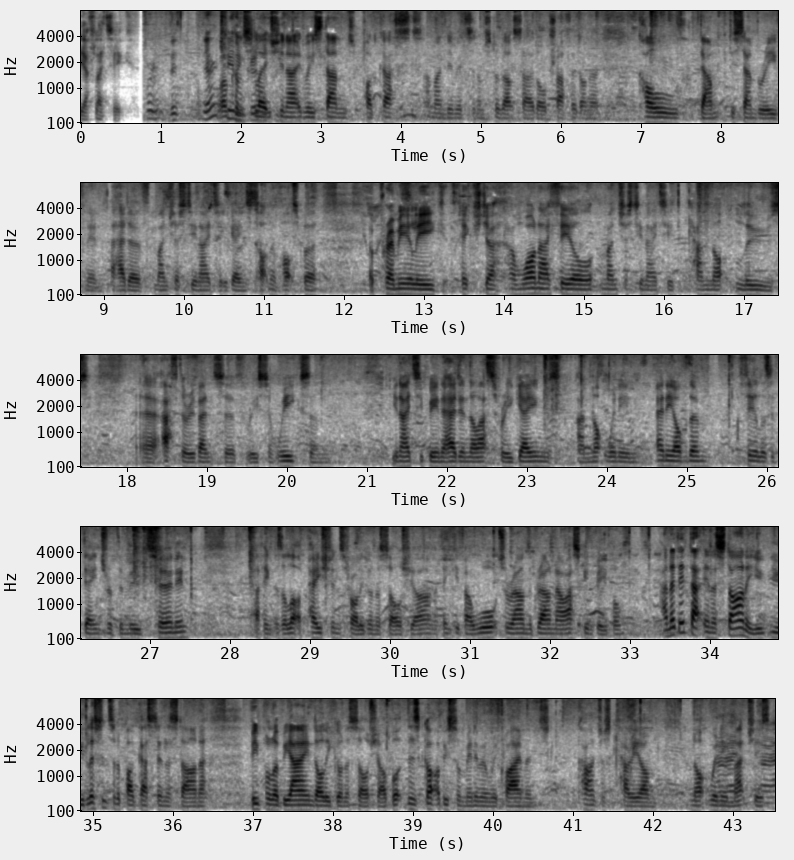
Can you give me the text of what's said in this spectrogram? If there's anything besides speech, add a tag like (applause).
The Athletic. Welcome to the latest United We Stand podcast. I'm Andy Mitten. I'm stood outside Old Trafford on a cold, damp December evening ahead of Manchester United against Tottenham Hotspur, a Premier League fixture and one I feel Manchester United cannot lose uh, after events of recent weeks and United being ahead in the last three games and not winning any of them. I feel there's a danger of the mood turning. I think there's a lot of patience for Ole Gunnar Solskjaer, and I think if I walked around the ground now asking people, and I did that in Astana, you, you listen to the podcast in Astana, people are behind Ole Gunnar Solskjaer, but there's got to be some minimum requirements. You can't just carry on not winning matches.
